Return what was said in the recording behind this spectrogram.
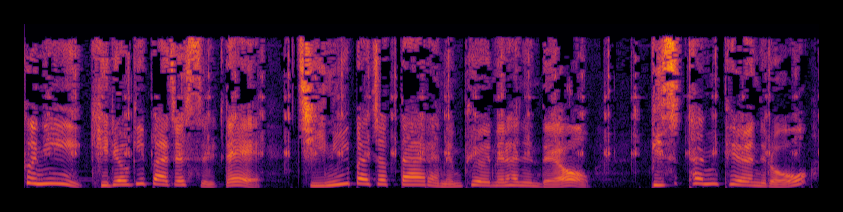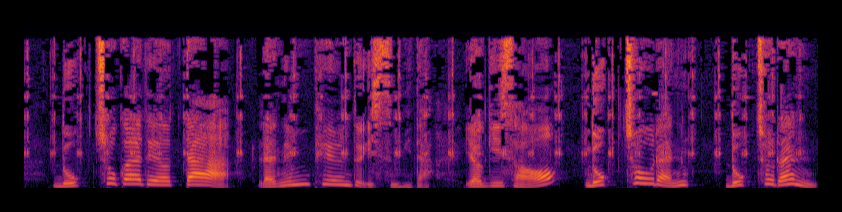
흔히 기력이 빠졌을 때 진이 빠졌다라는 표현을 하는데요. 비슷한 표현으로 녹초가 되었다라는 표현도 있습니다. 여기서 녹초란 녹초란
